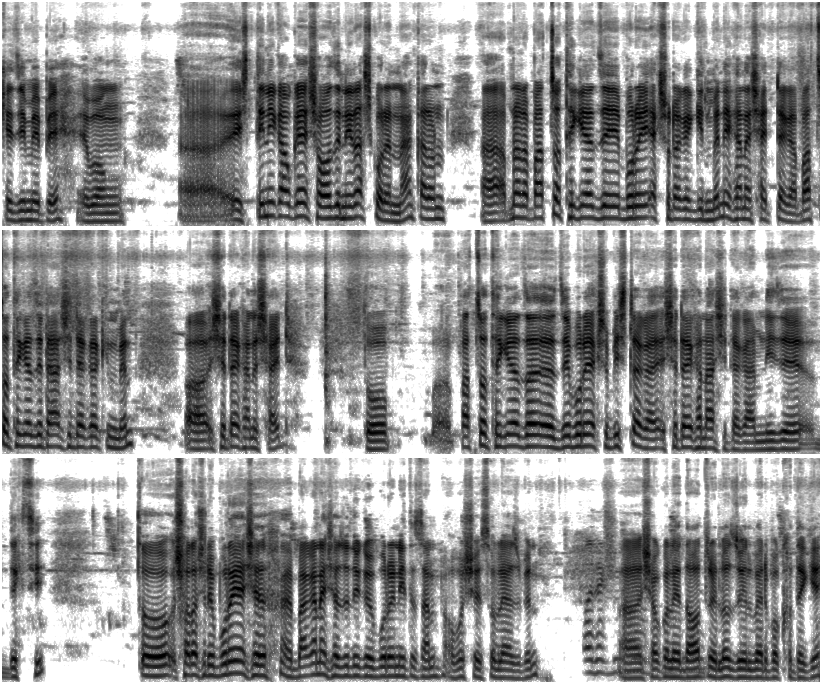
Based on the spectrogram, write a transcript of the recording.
কেজি মেপে এবং তিনি কাউকে সহজে নিরাশ করেন না, কারণ আপনারা বাচ্চা থেকে যে বড়ই একশো টাকা কিনবেন, এখানে ষাট টাকা। বাচ্চা থেকে যেটা আশি টাকা কিনবেন সেটা এখানে ষাট। তো পাঁচশো থেকে যে- বড়ে একশো বিশ টাকা সেটা এখানে আশি টাকা আমি নিজে দেখছি। তো সরাসরি বড়ে এসে বাগানে এসে যদি কেউ বড়ে নিতে চান অবশ্যই চলে আসবেন। সকলে দাওয়াত রইল জুয়েল ভাইয়ের পক্ষ থেকে।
